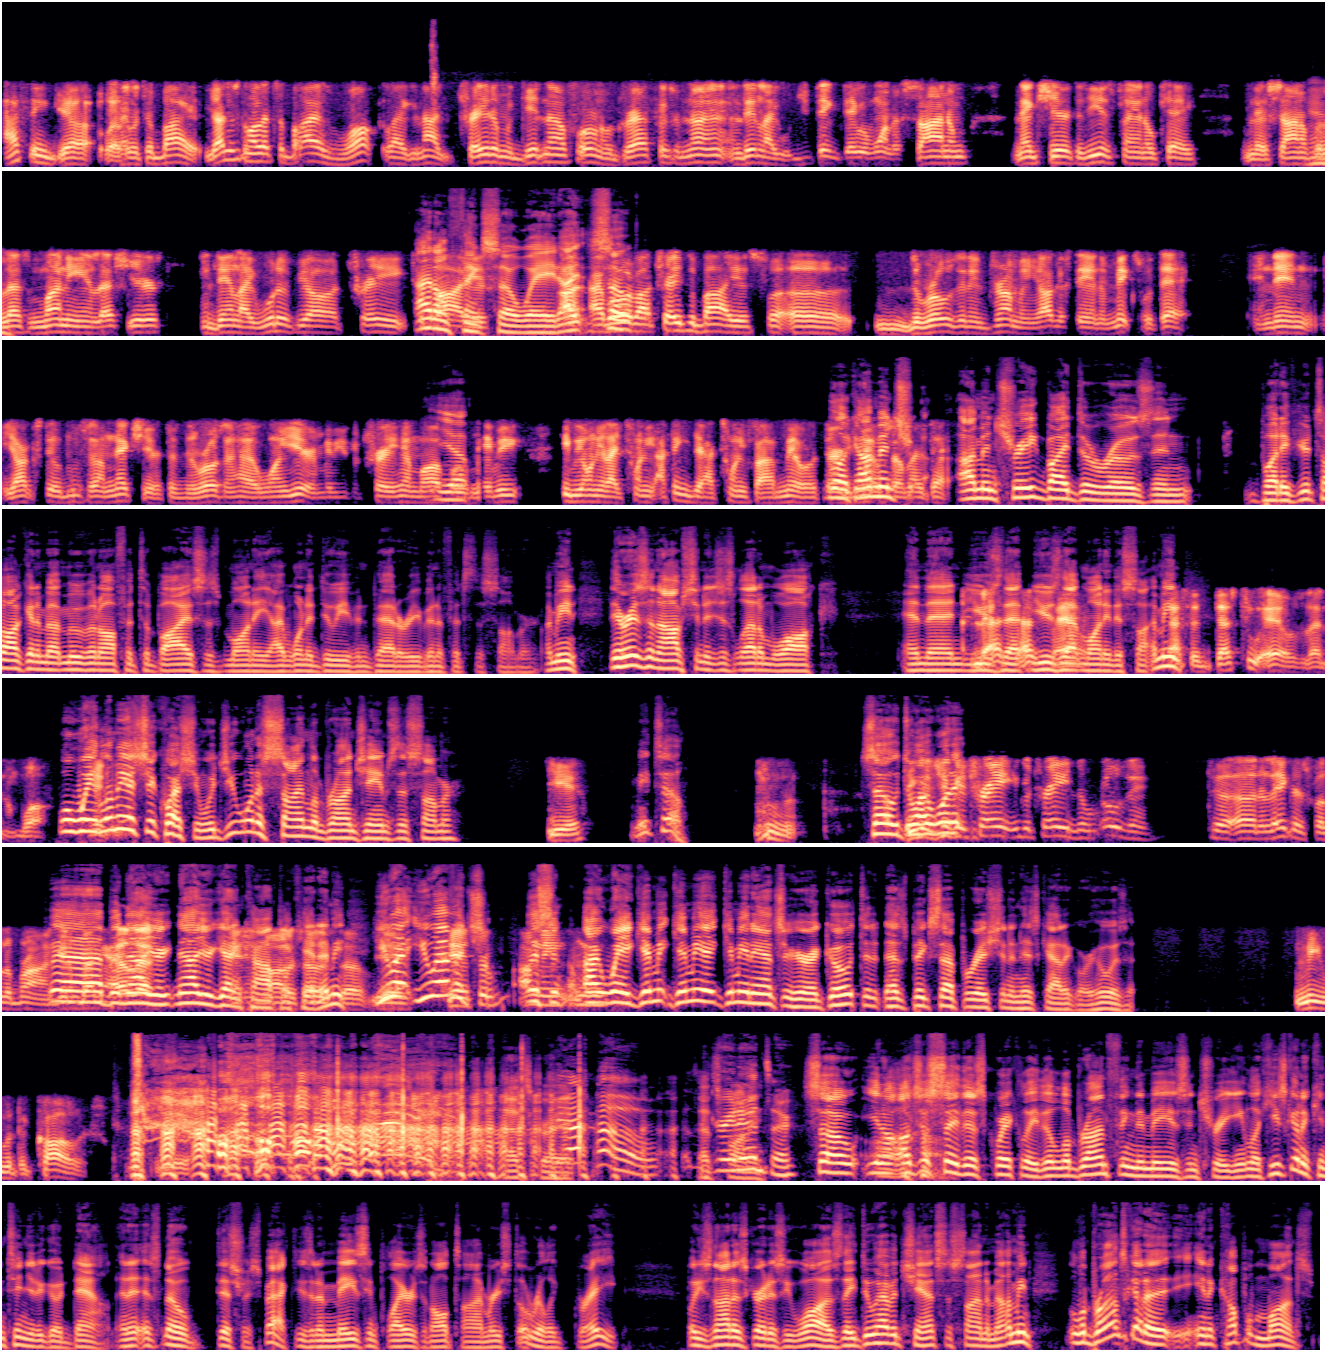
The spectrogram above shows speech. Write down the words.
I think y'all, well, with Tobias, y'all just gonna let Tobias walk, like not trade him and get nothing for him, no draft picks or nothing, and then like, would you think they would want to sign him next year because he is playing okay, and they sign him for less money and less years, and then like, what if y'all trade? I don't think so, Wade. I, I, I, so about trade Tobias for uh DeRozan and Drummond? Y'all can stay in the mix with that. And then y'all can still do something next year because DeRozan had one year. Maybe you could trade him off. Yep. Maybe he'd be only like twenty. I think they got twenty five mil or thirty look, mil, I'm intri- like that. I'm intrigued by DeRozan, but if you're talking about moving off of Tobias's money, I want to do even better, even if it's the summer. I mean, there is an option to just let him walk, and then use That's- that that's use that money to sign. I mean, that's a, that's two L's letting him walk. well, wait. Yeah. Let me ask you a question. Would you want to sign LeBron James this summer? Yeah. Me too. So do I want to trade. You could trade DeRozan to uh, the Lakers for LeBron. Yeah, but in now LA. you're now you're getting and complicated. I mean, stuff. you Yeah. you haven't Yeah, true. I listen. mean- I all right, wait. Give me give me a, give me an answer here. A goat that has big separation in his category. Who is it? Me with the callers. That's great. Yo, that's, a great funny. answer. So, you know, I'll just say this quickly. The LeBron thing to me is intriguing. Look, he's going to continue to go down, and it's no disrespect. He's an amazing player. He's an all timer. He's still really great, but he's not as great as he was. They do have a chance to sign him out. I mean, LeBron's got a, in a couple months,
